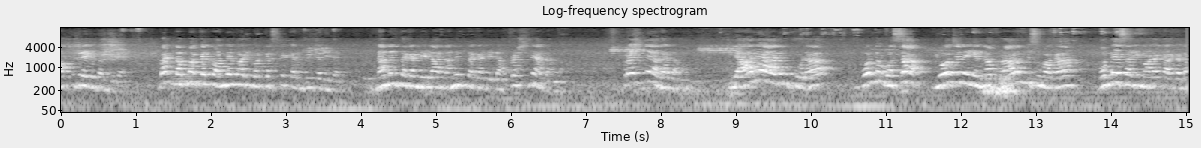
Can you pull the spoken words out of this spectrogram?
ಅಪ್ಗ್ರೇಡ್ ಬಂದಿದೆ. ಬಟ್ ನಮ್ಮ ಕೆಲವು ಅಂಗನವಾಡಿ ವರ್ಕರ್ಸ್ಗೆ ಕನ್ಫ್ಯೂಷನ್ ಇದೆ. ನನ್ನನ್ನು ತಗೊಂಡಿಲ್ಲ ನನ್ನನ್ನು ತಗೊಂಡಿಲ್ಲ. ಪ್ರಶ್ನೆ ಅದಲ್ಲ ಪ್ರಶ್ನೆ ಅದಲ್ಲ. ಯಾರೇ ಆದರೂ ಕೂಡ ಒಂದು ಹೊಸ ಯೋಜನೆಯನ್ನ ಪ್ರಾರಂಭಿಸುವಾಗ ಒಂದೇ ಸಾರಿ ಮಾಡೋಕ್ಕಾಗಲ್ಲ.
